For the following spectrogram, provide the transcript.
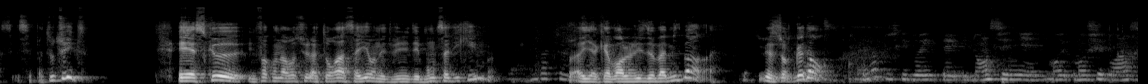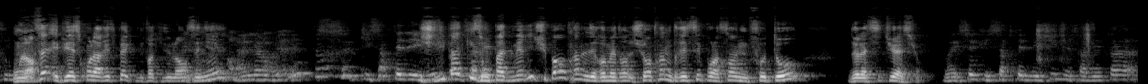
C'est c'est pas tout de suite. Et est-ce que, une fois qu'on a reçu la Torah, ça y est, on est devenu des bons tzadikim? Il y a qu'à voir le livre de Bamidbar. Bien sûr que non. Non, puisqu'il doit, il doit enseigner. Moshe doit enseigner. On l'enseigne, et puis est-ce qu'on la respecte une fois qu'il nous l'a enseigné? Sortaient des Je dis pas qu'ils ont pas de mérite, je suis pas en train de les remettre, en- je suis en train de dresser pour l'instant une photo de la situation. Mais ceux qui sortaient d'Égypte ne savaient pas,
